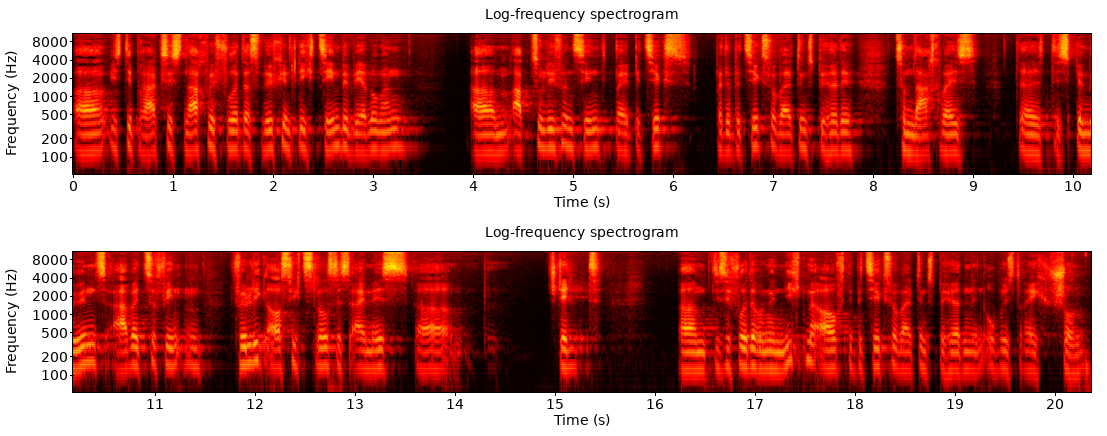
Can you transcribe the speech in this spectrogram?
äh, ist die Praxis nach wie vor, dass wöchentlich zehn Bewerbungen ähm, abzuliefern sind bei Bezirks bei der Bezirksverwaltungsbehörde zum Nachweis des Bemühens, Arbeit zu finden. Völlig aussichtslos. Das AMS äh, stellt ähm, diese Forderungen nicht mehr auf, die Bezirksverwaltungsbehörden in Oberösterreich schon.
